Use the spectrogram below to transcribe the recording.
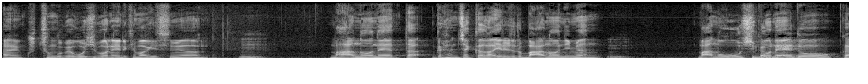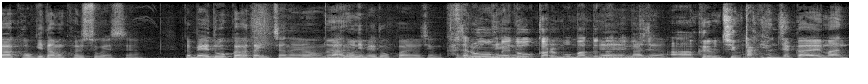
아니 9,950원에 이렇게 막 있으면 음, 만 원에 딱 그러니까 현재가가 예를 들어 만 원이면 음. 만 50원에 그러니까 매도 호가 거기다만 걸 수가 있어요. 그러니까 매도 호가가 딱 있잖아요. 네. 만 원이 매도 호가예요. 지금 가장 새로운 매도. 호가를 못 만든다는 네, 얘기지. 맞아요. 아 그럼 지금 딱 현재가에만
